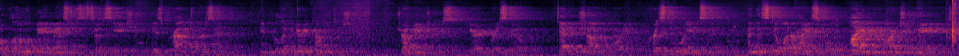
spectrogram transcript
Oklahoma Bandmasters Association is proud to present in preliminary competition drum majors Garrett Briscoe, Devin Chakraborty, Kristen Williamson, and the Stillwater High School Pioneer Marching Band.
